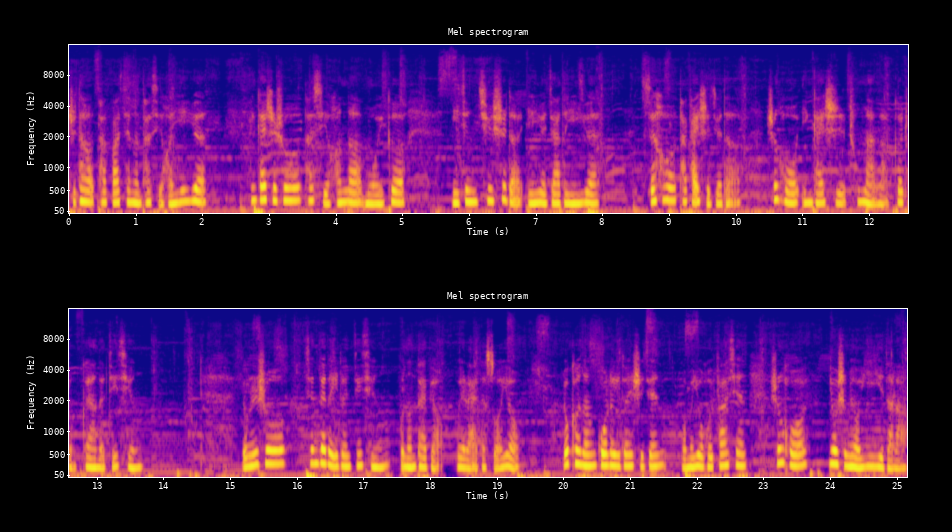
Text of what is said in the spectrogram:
直到他发现了他喜欢音乐，应该是说他喜欢了某一个。已经去世的音乐家的音乐。随后，他开始觉得生活应该是充满了各种各样的激情。有人说，现在的一段激情不能代表未来的所有，有可能过了一段时间，我们又会发现生活又是没有意义的了，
